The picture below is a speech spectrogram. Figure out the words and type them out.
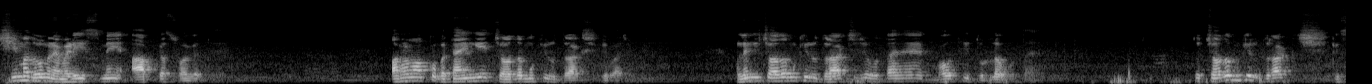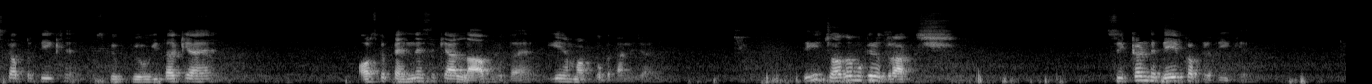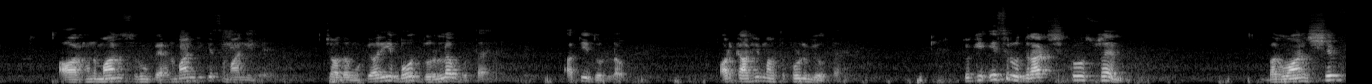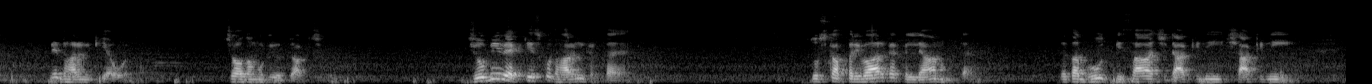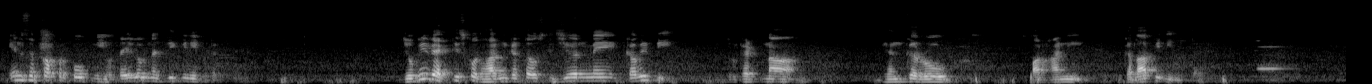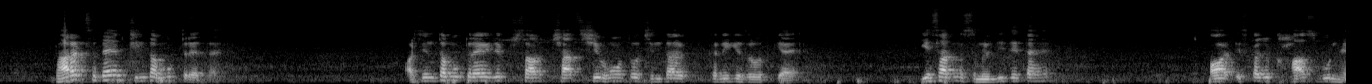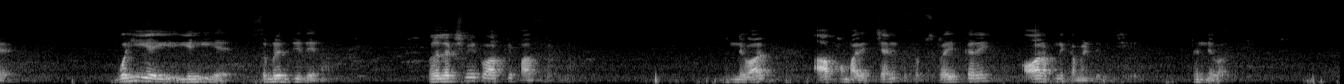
Shrimad home remedies में आपका स्वागत है। और हम आपको बताएँगे चौदह मुखी रुद्राक्ष के बारे में। हालाँकि चौदह मुखी रुद्राक्ष जो होता है, बहुत ही दुर्लभ होता है। तो चौदह मुखी रुद्राक्ष किसका प्रतीक है? उसकी उपयोगिता क्या है? और उसके पहनने से क्या लाभ होता है? ये हम आपको बताने जा रहे हैं। देखिए चौदह मुखी रुद्राक्ष श्रीकंठ देव का प्रतीक है। और हनुमान स्वरूप है। हनुमान जी के समान ही है। चौदह मुखी और ये बहुत दुर्लभ होता है, अति दुर्लभ और काफ़ी महत्वपूर्ण भी होता है। क्योंकि इस रुद्राक्ष को स्वयं भगवान शिव ने धारण किया हुआ था, चौदह मुखी रुद्राक्ष को। जो भी व्यक्ति इसको धारण करता है तो उसका परिवार का कल्याण होता है। तथा भूत, पिशाच, डाकिनी, शाकिनी, इन सब का प्रकोप नहीं होता, ये लोग नज़दीक भी नहीं पटकते जो भी व्यक्ति इसको धारण करता है, उसके जीवन में कभी भी दुर्घटना, भयंकर रोग और हानि कदापि नहीं होता है। धारक सदैव चिंता मुक्त रहता है। और चिंता मुक्त रहे, जब साथ शिव हों तो चिंता करने की ज़रूरत क्या है? ये साथ में समृद्धि देता है। और इसका जो खास गुण है, वही यही है, समृद्धि देना। मतलब लक्ष्मी को आपके पास रखना। धन्यवाद। आप हमारे चैनल को सब्सक्राइब करें और अपने कमेंट दीजिए। धन्यवाद।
